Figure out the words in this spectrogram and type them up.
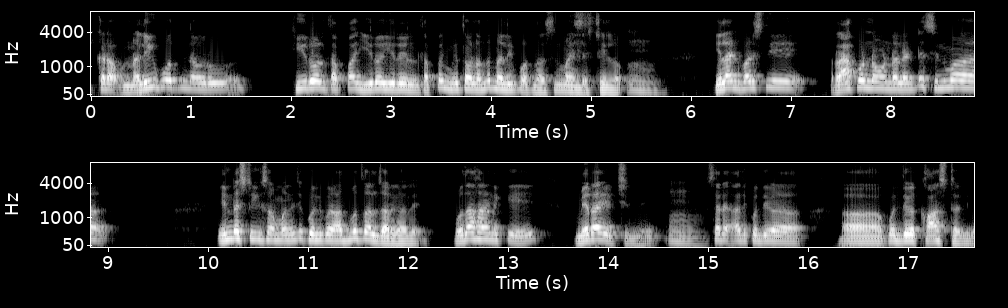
ఇక్కడ నలిగిపోతుంది ఎవరు? హీరోలు తప్ప హీరో హీరోయిన్లు తప్ప మిగతా వాళ్ళందరూ నలిగిపోతున్నారు సినిమా ఇండస్ట్రీలో. ఇలాంటి పరిస్థితి రాకుండా ఉండాలంటే సినిమా ఇండస్ట్రీకి సంబంధించి కొన్ని కొన్ని అద్భుతాలు జరగాలి. ఉదాహరణకి మిరాయి వచ్చింది. సరే అది కొద్దిగా కొద్దిగా కాస్ట్ అది.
